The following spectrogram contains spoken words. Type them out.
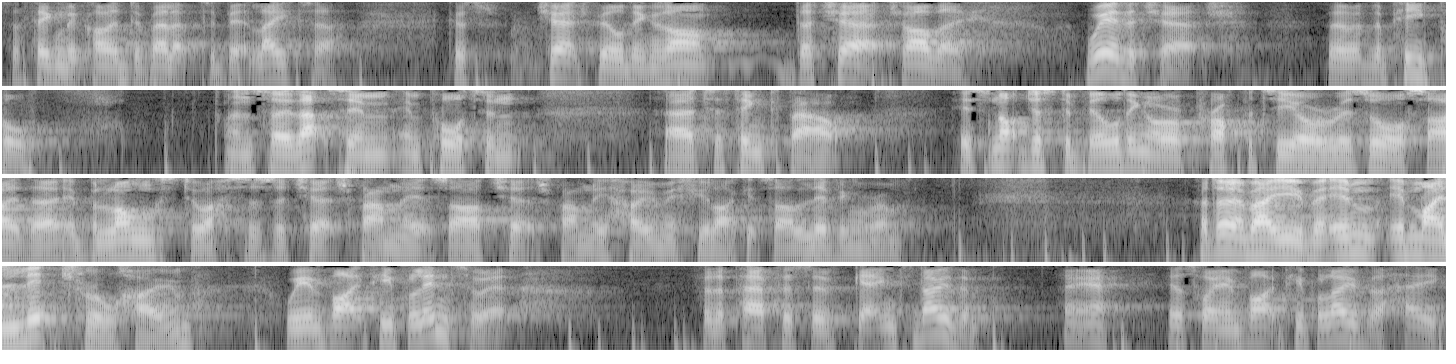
It's a thing that kind of developed a bit later, because church buildings aren't the church, are they? We're the church, the, the people, and so that's important uh, to think about. It's not just a building or a property or a resource either. It belongs to us as a church family. It's our church family home, if you like. It's our living room. I don't know about you, but in, in my literal home, we invite people into it for the purpose of getting to know them. Oh, yeah, that's why I invite people over. Hey,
